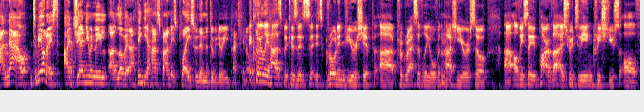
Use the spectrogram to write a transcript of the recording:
And now, to be honest, I genuinely uh, love it, and I think it has found its place within the WWE pecking order. It clearly has because it's it's grown in viewership uh, progressively over the past year or so. Uh, obviously, part of that is true to the increased use of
